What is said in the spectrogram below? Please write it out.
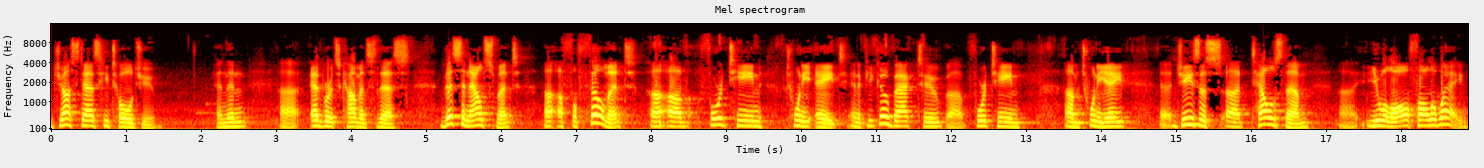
just as he told you. And then uh, Edwards comments this this announcement, uh, a fulfillment uh, of 1428. And if you go back to 1428, um, uh, Jesus uh, tells them, uh, You will all fall away.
